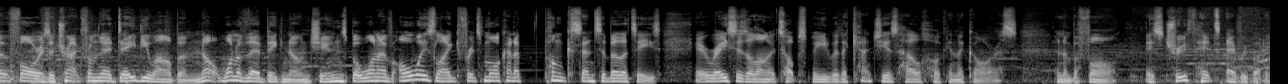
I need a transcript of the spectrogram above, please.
At 4 is a track from their debut album, not one of their big known tunes, but one I've always liked for its more kind of punk sensibilities. It races along at top speed with a catchy as hell hook in the chorus. And number 4 is Truth Hits Everybody.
